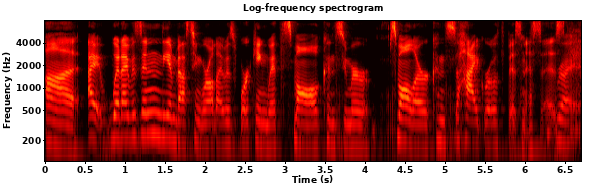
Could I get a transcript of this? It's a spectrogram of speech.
uh, I when I was in the investing world, I was working with small consumer, smaller, cons- high growth businesses, right?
